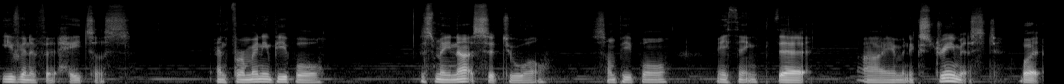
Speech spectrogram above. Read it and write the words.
even if it hates us. And for many people, this may not sit too well. Some people may think that I am an extremist, but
